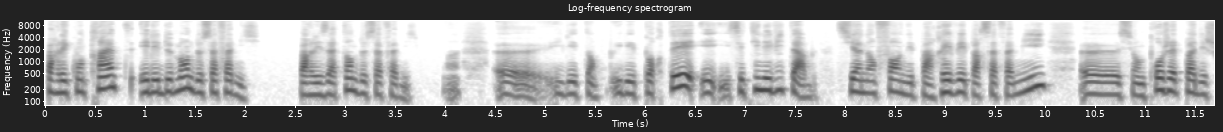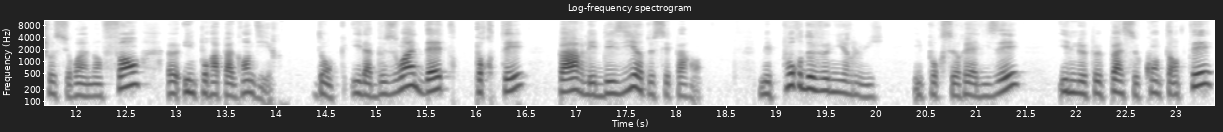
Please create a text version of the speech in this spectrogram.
par les contraintes et les demandes de sa famille, par les attentes de sa famille. Hein. Euh, il, est porté et c'est inévitable. Si un enfant n'est pas rêvé par sa famille, euh, si on ne projette pas des choses sur un enfant, euh, il ne pourra pas grandir. Donc, il a besoin d'être porté par les désirs de ses parents. Mais pour devenir lui et pour se réaliser, il ne peut pas se contenter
